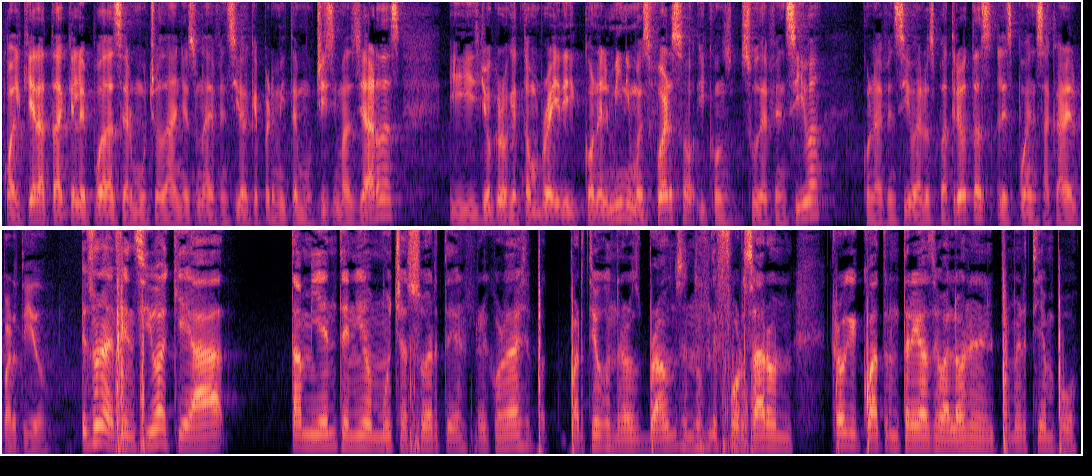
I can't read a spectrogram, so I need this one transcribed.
cualquier ataque le puede hacer mucho daño. Es una defensiva que permite muchísimas yardas y yo creo que Tom Brady con el mínimo esfuerzo y con su defensiva, con la defensiva de los Patriotas, les pueden sacar el partido. Es una defensiva que ha también tenido mucha suerte. Recordar ese pa- partido contra los Browns en donde forzaron, creo que cuatro entregas de balón en el primer tiempo,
